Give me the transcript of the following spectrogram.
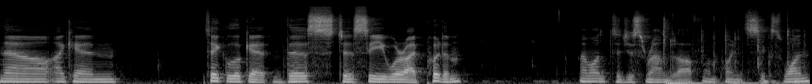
Now I can take a look at this to see where I put them. I want to just round it off 1.61.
